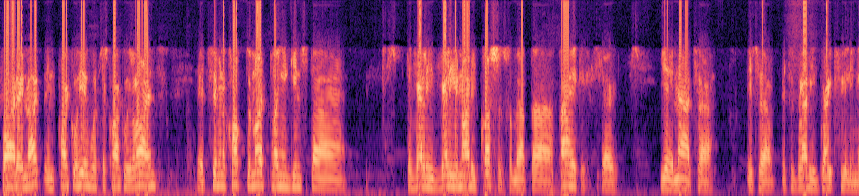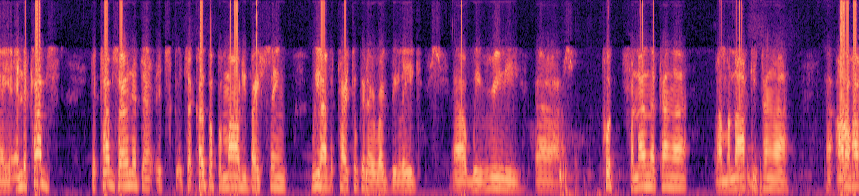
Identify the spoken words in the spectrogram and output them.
Friday night in Kaikohe here with the Kaikohe Lions at 7 o'clock tonight playing against uh, the Valley Valley United Crossers from out uh, Taheke. So, yeah, no, it's a, it's a, it's a bloody great feeling. Eh? And the clubs, the clubs own it. Uh, It's, it's a kaupapa Māori based thing. We are the Tai Tokerau Rugby League. Uh, we really uh, put whanaungatanga, uh, manaakitanga, uh, aroha,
